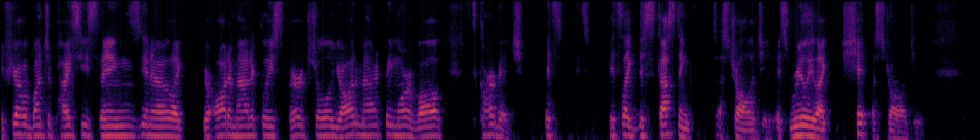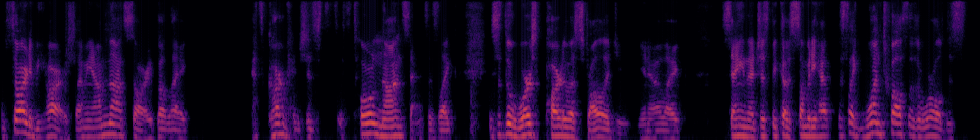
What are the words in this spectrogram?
if you have a bunch of Pisces things, you know, like you're automatically spiritual, you're automatically more evolved. It's garbage. It's it's, it's like disgusting astrology. It's really like shit astrology. I'm sorry to be harsh. I mean, I'm not sorry, but like it's garbage. It's, it's total nonsense. It's like this is the worst part of astrology, you know, like saying that just because somebody had it's like one twelfth of the world is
